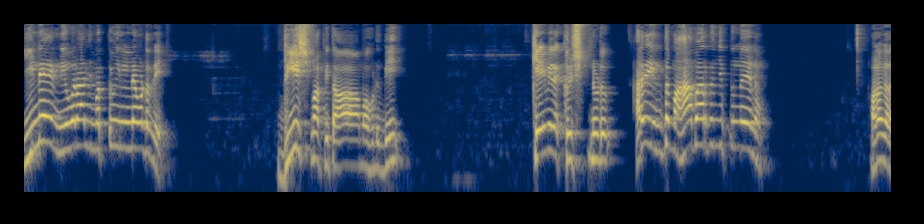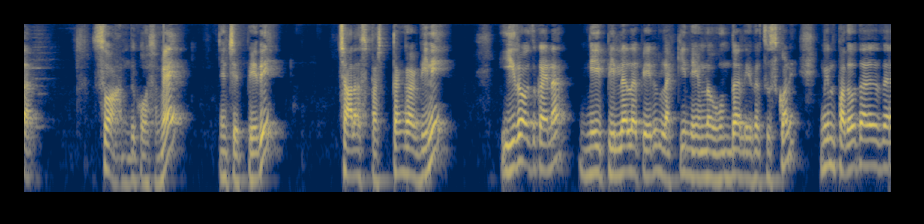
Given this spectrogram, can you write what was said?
ఈయనే న్యూమరాలజీ మొత్తం ఈయననే ఉంటుంది. భీష్మ పితామహుడు బి కే మీద కృష్ణుడు. అరే ఇంత మహాభారతం చెప్తుంది నేను. అవును కదా? సో అందుకోసమే నేను చెప్పేది చాలా స్పష్టంగా విని ఈ రోజుకైనా మీ పిల్లల పేరు లక్కీ నేమ్లో ఉందా లేదా చూసుకొని నేను పదవ తరగతి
